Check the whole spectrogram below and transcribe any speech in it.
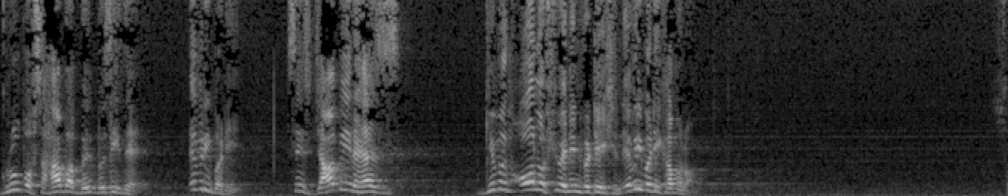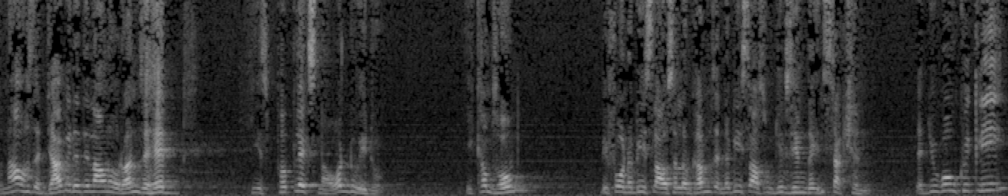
group of Sahaba busy there, everybody, says, Jabir has given all of you an invitation, everybody come along. So now the Jabir runs ahead he is perplexed now. What do we do? He comes home before Nabi Sallallahu comes, and Nabi Sallallahu gives him the instruction that you go quickly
